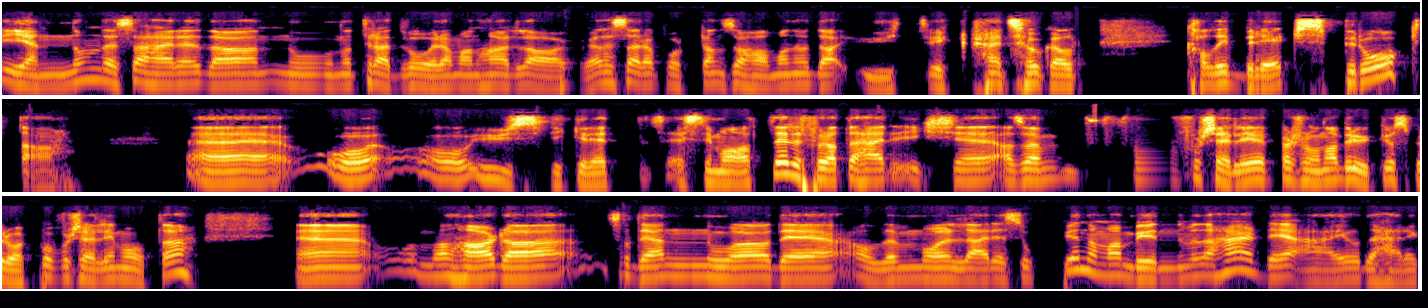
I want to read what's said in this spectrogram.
Gjennom disse her, da, noen og 30 åra man har laga disse rapportene, så har man jo da utvikla et såkalt kalibrert språk. da, eh, og, og, usikkerhetsestimater. For at det her ikke, altså, forskjellige personer bruker jo språk på forskjellige måter. Eh, da, så det er Noe av det alle må læres opp i når man begynner med det her, det er jo det her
